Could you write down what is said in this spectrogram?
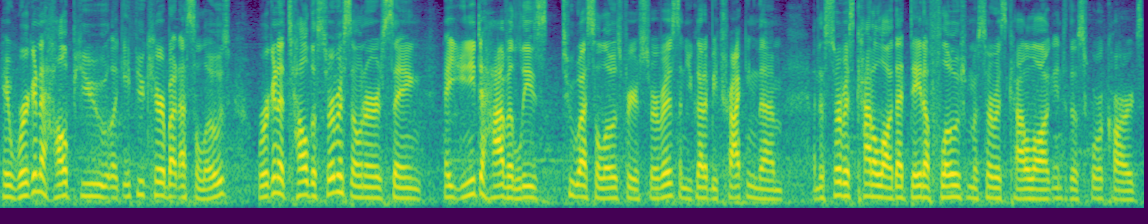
hey, we're going to help you, like if you care about SLOs, we're going to tell the service owners saying, hey, you need to have at least two SLOs for your service and you've got to be tracking them. And the service catalog, that data flows from the service catalog into the scorecards.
